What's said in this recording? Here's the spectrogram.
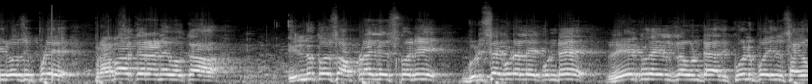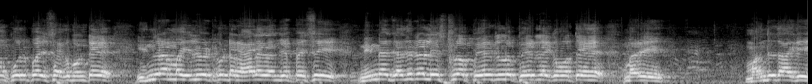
ఈరోజు ఇప్పుడే ప్రభాకర్ అనే ఒక ఇల్లు కోసం అప్లై చేసుకొని గుడిసె కూడా లేకుంటే రేకుల ఇంట్లో ఉంటే అది కూలిపోయింది సగం కూలిపోయి సగం ఉంటే ఇంద్రమ్మ ఇల్లు పెట్టుకుంటే రాలేదని చెప్పేసి నిన్న చదివిన లిస్టులో పేర్లు పేరు లేకపోతే మరి మందు తాగి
